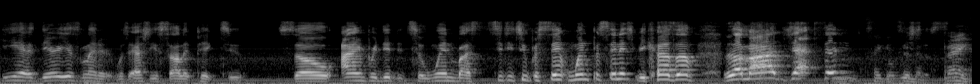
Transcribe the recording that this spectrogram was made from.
He has Darius Leonard, was actually a solid pick too. So I am predicted to win by 62% win percentage because of Lamar Jackson. Take it to we the shall see. bank.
